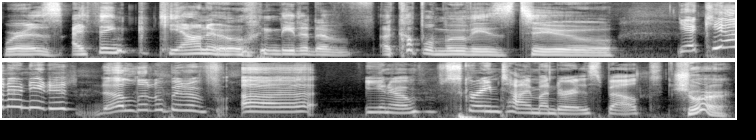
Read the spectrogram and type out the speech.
Whereas I think Keanu needed a, a couple movies to. Yeah, Keanu needed a little bit of uh, you know, screen time under his belt. Sure,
